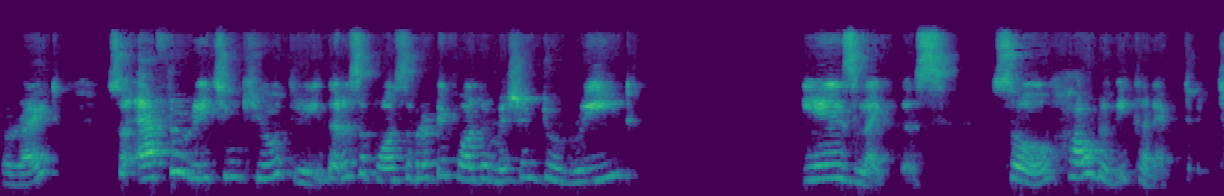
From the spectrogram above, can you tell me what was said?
all right? So after reaching Q3, there is a possibility for the machine to read A's like this. So how do we connect it?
